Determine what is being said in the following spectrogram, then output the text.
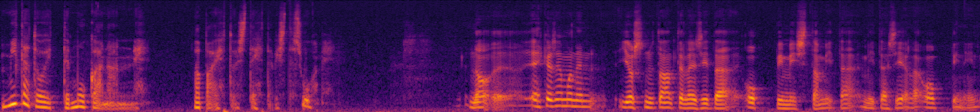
Mitä toitte mukananne vapaaehtoistehtävistä Suomeen? No ehkä semmoinen, jos nyt ajattelee sitä oppimista, mitä, mitä siellä oppi, niin,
